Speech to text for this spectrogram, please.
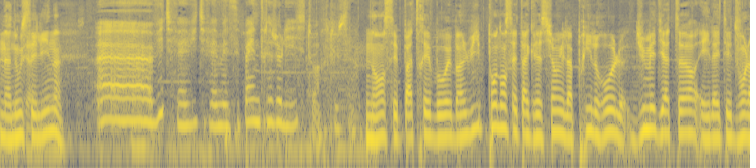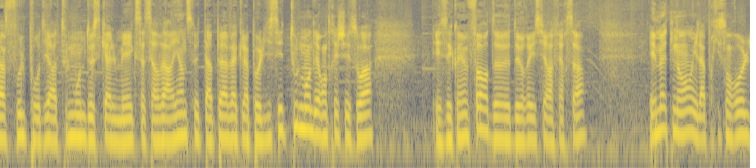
Nanou. Céline. Euh, vite fait, vite fait, mais c'est pas une très jolie histoire tout ça. Non, c'est pas très beau. Et ben lui, pendant cette agression, il a pris le rôle du médiateur et il a été devant la foule pour dire à tout le monde de se calmer, que ça servait à rien de se taper avec la police et tout le monde est rentré chez soi. Et c'est quand même fort de, de réussir à faire ça. Et maintenant, il a pris son rôle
